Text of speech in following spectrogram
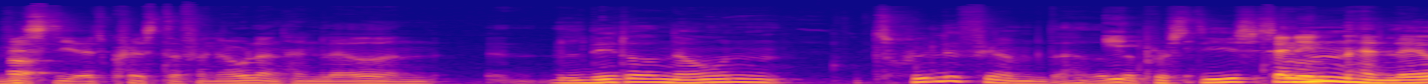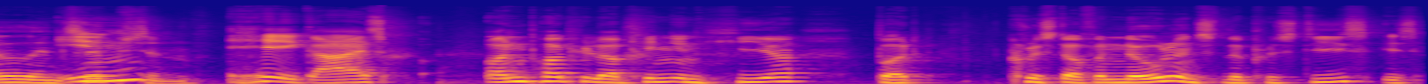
Vidste I, at Christopher Nolan han lavede en little known tryllefilm, der hedder I- The Prestige, sådan en- inden han lavede Inception. Hey guys, unpopular opinion here, but Christopher Nolan's The Prestige is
